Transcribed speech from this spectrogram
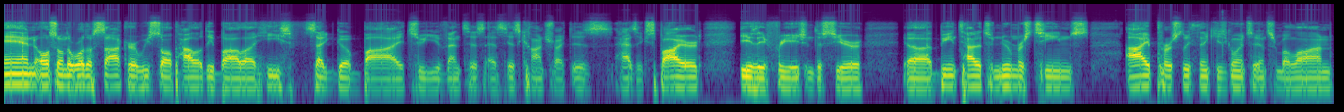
And also in the world of soccer, we saw Paulo Dybala. He said goodbye to Juventus as his contract is has expired. He is a free agent this year, uh, being touted to numerous teams. I personally think he's going to Inter Milan.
